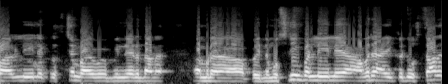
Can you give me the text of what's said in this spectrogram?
പള്ളിയിലെ ക്രിസ്ത്യൻ പിന്നീട് എന്താണ് നമ്മുടെ പിന്നെ മുസ്ലിം പള്ളിയിലെ അവരായിക്കോട്ടെ ഉസ്താദ്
